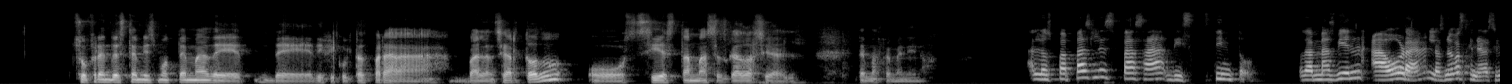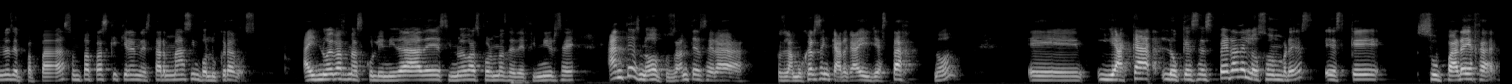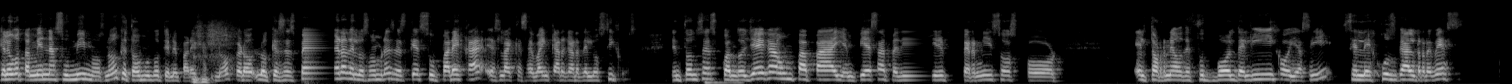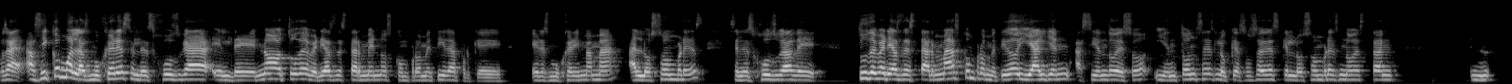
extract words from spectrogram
sufren de este mismo tema de, de, dificultad para balancear todo o si está más sesgado hacia el tema femenino? A los papás les pasa distinto. O sea, más bien ahora las nuevas generaciones de papás son papás que quieren estar más involucrados. Hay nuevas masculinidades y nuevas formas de definirse. Antes no, pues antes era, pues la mujer se encarga y ya está, ¿no? Eh, y acá lo que se espera de los hombres es que su pareja, que luego también asumimos, ¿no? Que todo el mundo tiene pareja, ¿no? Pero lo que se espera de los hombres es que su pareja es la que se va a encargar de los hijos. Entonces, cuando llega un papá y empieza a pedir permisos por el torneo de fútbol del hijo y así, se le juzga al revés. O sea, así como a las mujeres se les juzga el de, no, tú deberías de estar menos comprometida porque eres mujer y mamá, a los hombres se les juzga de, tú deberías de estar más comprometido y alguien haciendo eso. Y entonces lo que sucede es que los hombres no están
